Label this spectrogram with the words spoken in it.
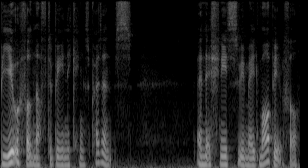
beautiful enough to be in the king's presence, and that she needs to be made more beautiful.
